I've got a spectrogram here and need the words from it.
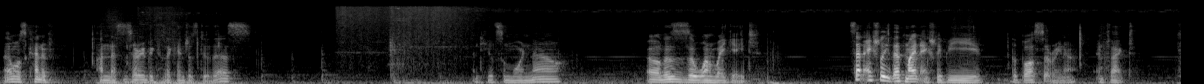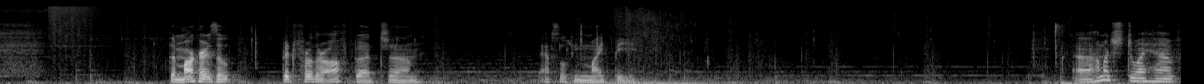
That was kind of unnecessary because I can just do this. And heal some more now. Oh, this is a one-way gate. Is that actually, that might actually be the boss arena, in fact. The marker is a bit further off, but um, absolutely might be. Uh, how much do I have?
